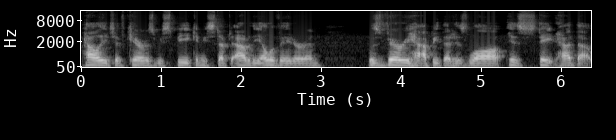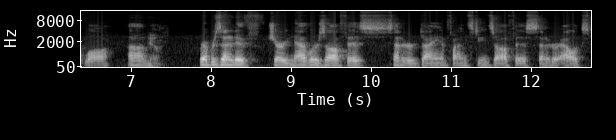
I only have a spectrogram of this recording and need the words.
palliative care as we speak, and he stepped out of the elevator and was very happy that his law, his state had that law. Um, yeah. Representative Jerry Nadler's office, Senator Dianne Feinstein's office, Senator Alex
